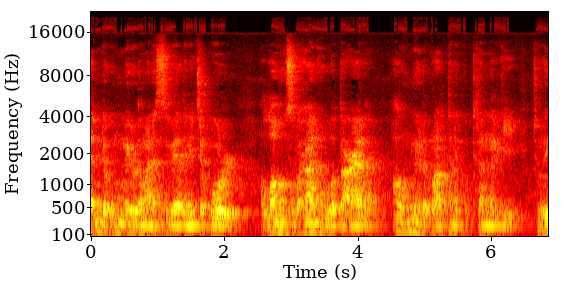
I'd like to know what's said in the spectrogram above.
തന്റെ ഉമ്മയുടെ മനസ്സ് വേദനിച്ചപ്പോൾ അള്ളാഹു സുബാനുഭവത്തായ ആ ഉമ്മയുടെ പ്രാർത്ഥനയ്ക്ക് ഉത്തരം നൽകി ചുറേ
